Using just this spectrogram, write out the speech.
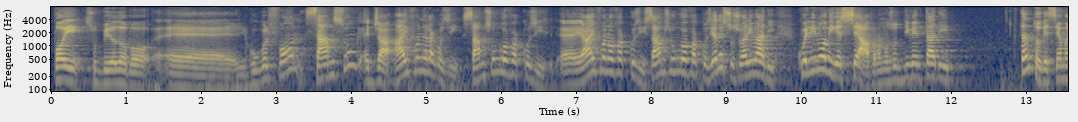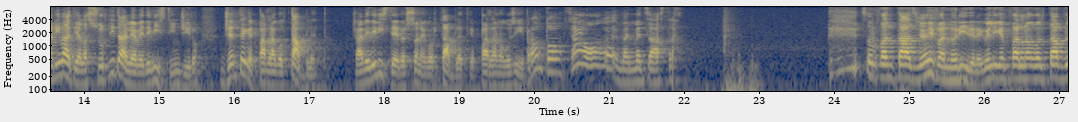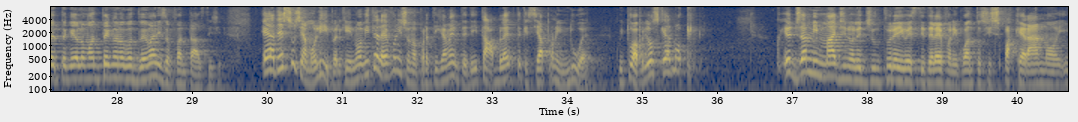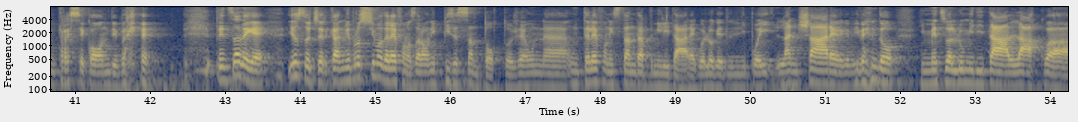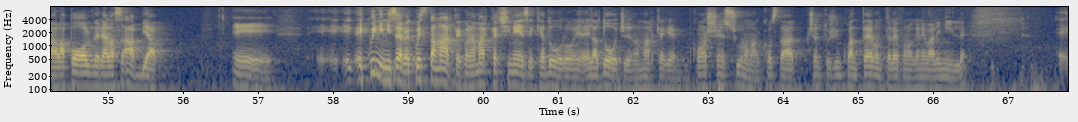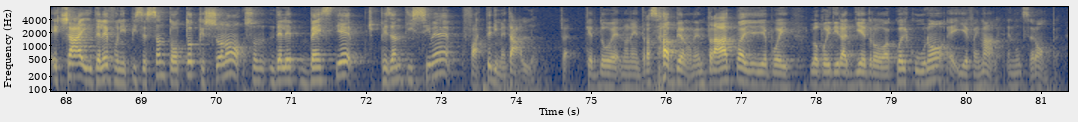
poi subito dopo eh, il Google Phone, Samsung e già iPhone era così, Samsung lo fa così, eh, iPhone lo fa così, Samsung lo fa così. Adesso sono arrivati quelli nuovi che si aprono, sono diventati tanto che siamo arrivati all'assurdità, li avete visti in giro, gente che parla col tablet. Cioè avete visto le persone col tablet che parlano così, pronto? Ciao, e va in mezza astra. sono fantastici, mi fanno ridere, quelli che parlano col tablet che lo mantengono con due mani sono fantastici. E adesso siamo lì perché i nuovi telefoni sono praticamente dei tablet che si aprono in due. Quindi tu apri lo schermo. Io già mi immagino le giunture di questi telefoni quanto si spaccheranno in tre secondi perché pensate che io sto cercando il mio prossimo telefono sarà un IP68 cioè un, un, telefono in standard militare quello che li puoi lanciare vivendo in mezzo all'umidità all'acqua alla polvere alla sabbia e e, e, quindi mi serve questa marca, che è una marca cinese che adoro, è la Doge, una marca che conosce nessuno, ma costa 150 euro un telefono che ne vale 1000. E c'ha i telefoni P68 che sono, sono delle bestie pesantissime fatte di metallo. Cioè, che dove non entra sabbia, non entra acqua, gli puoi, lo puoi tirare dietro a qualcuno e gli fai male e non si rompe.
